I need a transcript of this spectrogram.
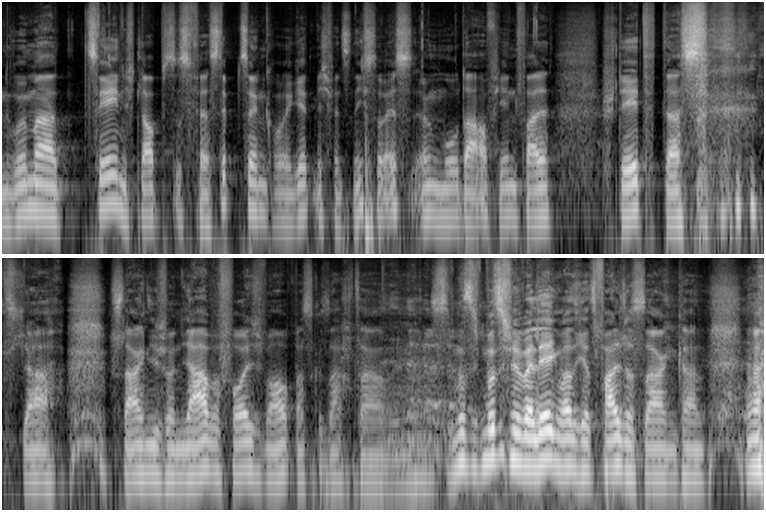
in Römer 10, ich glaube es ist Vers 17, korrigiert mich, wenn es nicht so ist, irgendwo da auf jeden Fall steht, dass, ja, das sagen die schon ja, bevor ich überhaupt was gesagt habe. Das muss ich, muss ich mir überlegen, was ich jetzt Falsches sagen kann.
